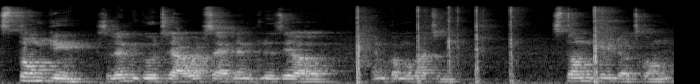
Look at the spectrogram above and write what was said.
StormGain. So let me go to their website. Let me close it up. Let me come over to stormgain.com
